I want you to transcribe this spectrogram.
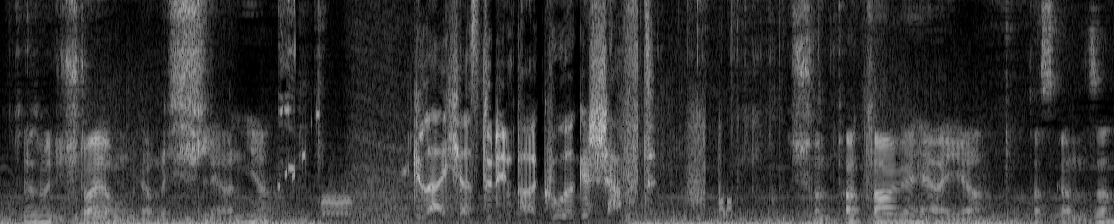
Ich muss erstmal die Steuerung wieder richtig lernen hier. Gleich hast du den Parcours geschafft. Schon ein paar Tage her hier, das Ganze.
